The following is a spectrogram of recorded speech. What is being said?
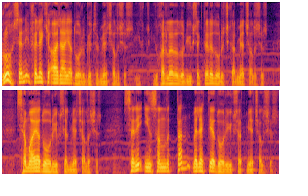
Ruh seni feleki alaya doğru götürmeye çalışır. Yukarılara doğru, yükseklere doğru çıkarmaya çalışır. Semaya doğru yükselmeye çalışır seni insanlıktan melekliğe doğru yükseltmeye çalışır.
